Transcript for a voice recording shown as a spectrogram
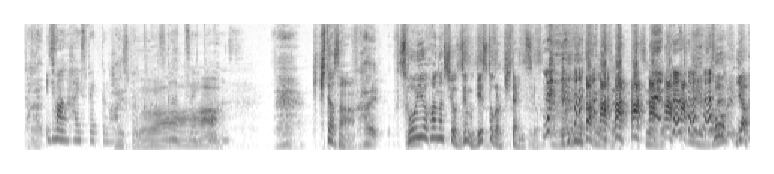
高い。一番ハイスペックのがハイスペックうがわついてます引田さん。はい。そういう話を全部ゲストから聞きたいんですよ。すいや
